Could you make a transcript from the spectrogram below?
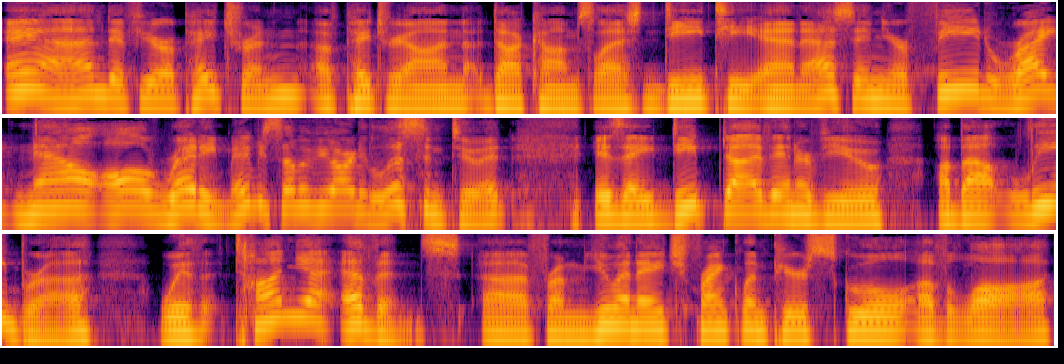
And if you're a patron of patreon.com slash DTNS in your feed right now already, maybe some of you already listened to it, is a deep dive interview about Libra with Tanya Evans uh, from UNH Franklin Pierce School of Law.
